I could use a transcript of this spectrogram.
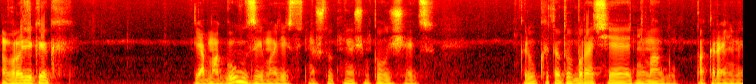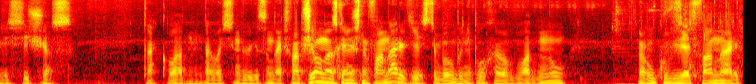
Вроде как я могу взаимодействовать, но что-то не очень получается. Крюк этот убрать я не могу, по крайней мере сейчас. Так, ладно, давайте двигаться дальше. Вообще у нас, конечно, фонарик есть, и было бы неплохо в одну руку взять фонарик.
